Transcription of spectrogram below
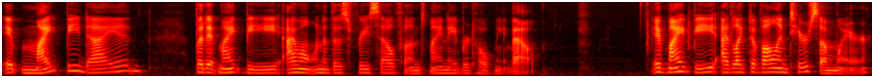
It might be diet, but it might be, I want one of those free cell phones my neighbor told me about. It might be, I'd like to volunteer somewhere.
